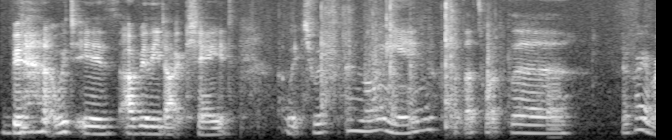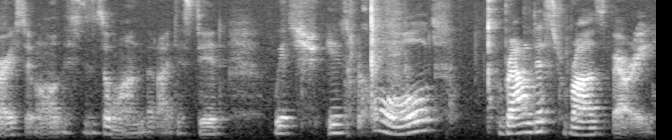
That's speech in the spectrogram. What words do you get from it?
which is a really dark shade which was annoying but that's what the they're very very similar. This is the one that I just did which is called roundest raspberry.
